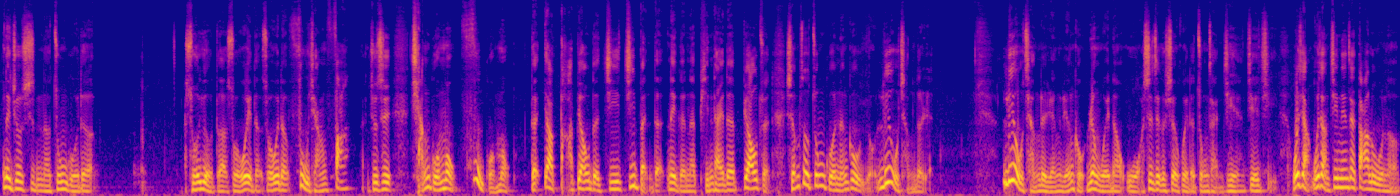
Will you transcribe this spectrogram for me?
那就是呢，中国的所有的所谓的所谓的富强发，就是强国梦、富国梦的要达标的基基本的那个呢平台的标准。什么时候中国能够有六成的人？六成的人人口认为呢，我是这个社会的中产阶阶级。我想，我想今天在大陆呢，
